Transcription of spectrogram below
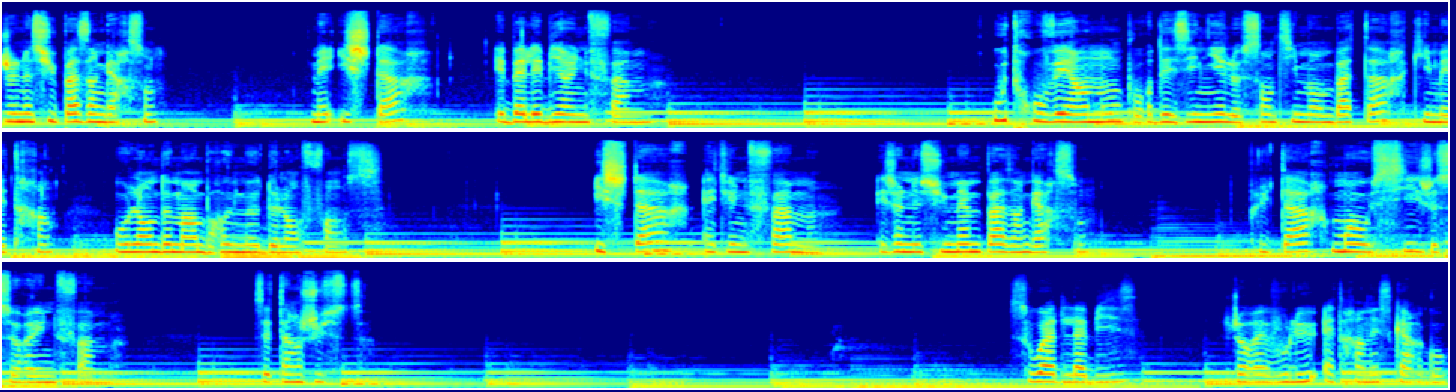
Je ne suis pas un garçon, mais Ishtar est bel et bien une femme. Où trouver un nom pour désigner le sentiment bâtard qui m'étreint au lendemain brumeux de l'enfance? Ishtar est une femme et je ne suis même pas un garçon. Plus tard, moi aussi, je serai une femme. C'est injuste. Souad la bise, j'aurais voulu être un escargot.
